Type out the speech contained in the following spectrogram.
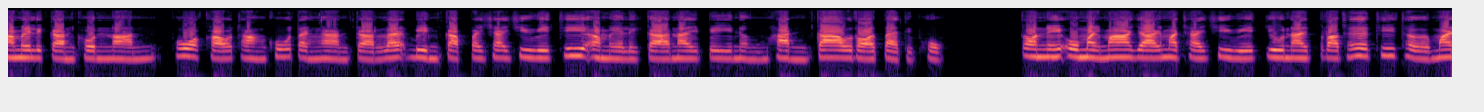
อเมริกันคนนั้น พวกเขาทั้งคู่แต่งงานกันและบินกลับไปใช้ชีวิตที่อเมริกาในปี 1986ตอนนี้โอไมมาย้ายมาใช้ชีวิตอยู่ในประเทศที่เธอไม่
